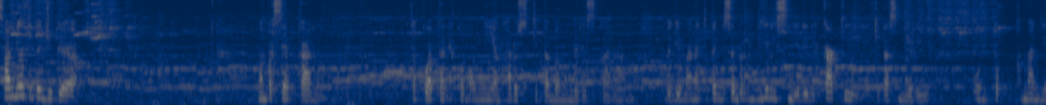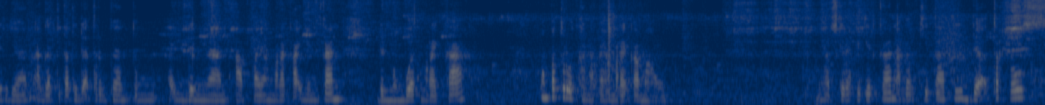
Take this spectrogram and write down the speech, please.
sambil kita juga mempersiapkan kekuatan ekonomi yang harus kita bangun dari sekarang bagaimana kita bisa berdiri sendiri di kaki kita sendiri untuk kemandirian agar kita tidak tergantung dengan apa yang mereka inginkan dan membuat mereka memperturutkan apa yang mereka mau. Ini harus kita pikirkan agar kita tidak terus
